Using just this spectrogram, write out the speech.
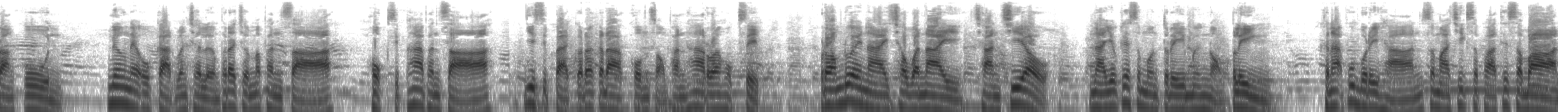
รางกูล เนื่องในโอกาสวันเฉลิมพระชนมพรรษา 65 พรรษา 28 กรกฎาคม 2560 พร้อมด้วยนายชวนัย ชาญเชี่ยว นายกเทศมนตรีเมืองหนองปลิง คณะผู้บริหาร สมาชิกสภาเทศบาล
